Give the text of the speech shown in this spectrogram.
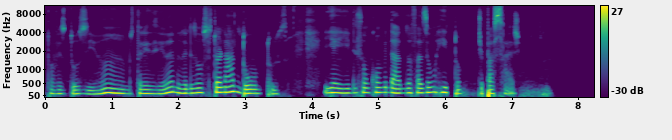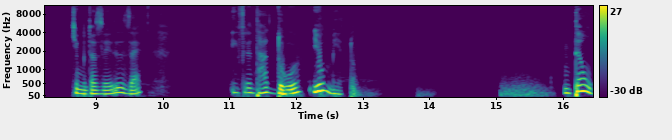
talvez 12 anos, 13 anos, eles vão se tornar adultos. E aí eles são convidados a fazer um rito de passagem, que muitas vezes é enfrentar a dor e o medo. Então,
